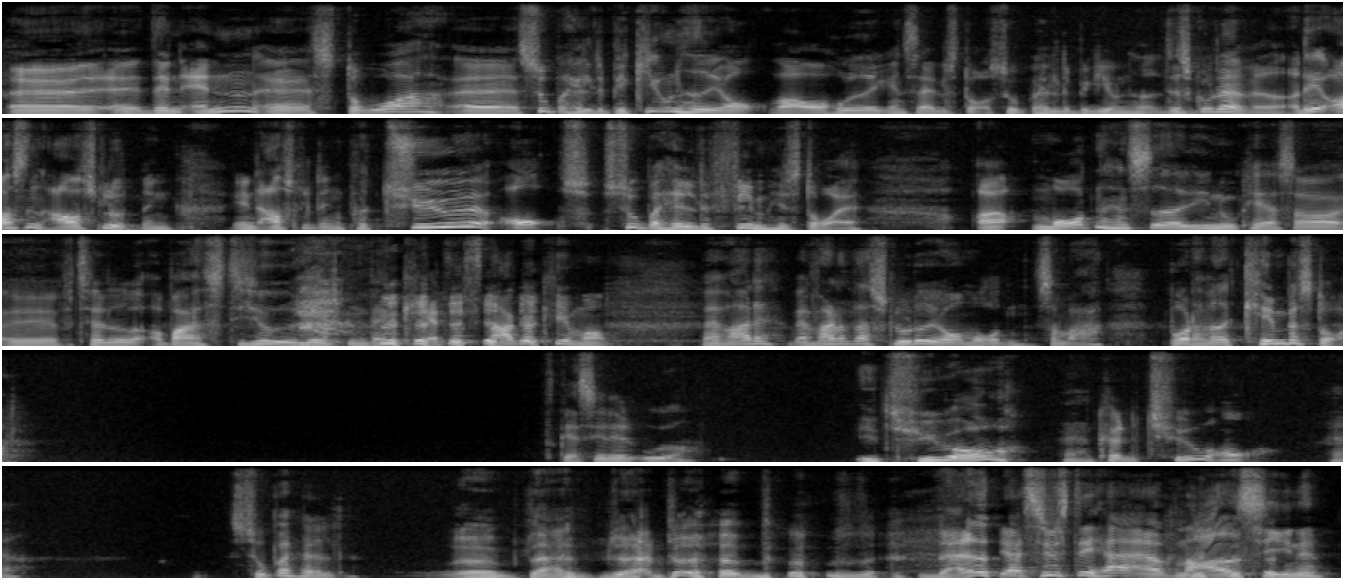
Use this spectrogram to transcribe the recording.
Øh, øh, den anden øh, store øh, superheltebegivenhed i år var overhovedet ikke en særlig stor superheltebegivenhed. Det skulle det have været. Og det er også en afslutning. En afslutning på 20 års superheltefilmhistorie. Og Morten, han sidder lige nu, kan jeg så øh, fortælle, og bare stige ud i luften. Hvad katten snakker Kim om? Hvad var det? Hvad var det, der sluttede i år, Morten? Som var, burde have været kæmpestort. Skal jeg se det ud? I 20 år. Ja, han kørte i 20 år. Ja. Superhelte. Øh, hvad? Jeg synes, det her er meget sigende.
